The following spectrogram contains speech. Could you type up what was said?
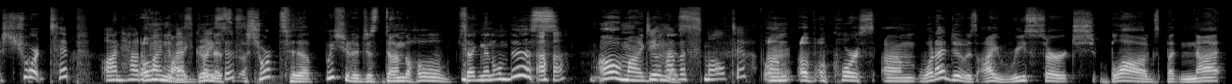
Short tip on how to Oh find the best goodness! places? A short tip. We should have just done the whole segment on this. Oh Uh-huh. my goodness. Do you have a small tip? Um, of, of course, um, what I do is I research blogs, but not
